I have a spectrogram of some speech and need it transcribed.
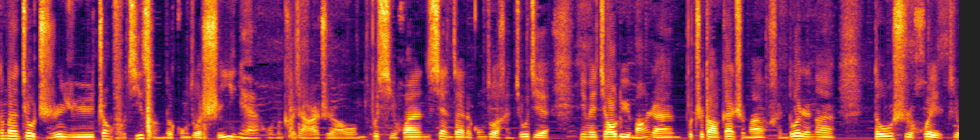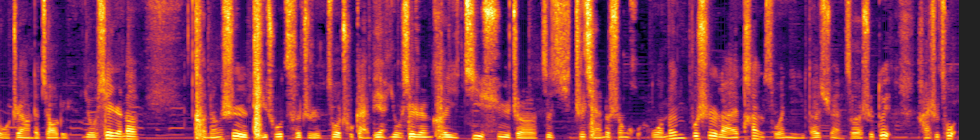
那么就职于政府基层的工作十一年，我们可想而知啊。我们不喜欢现在的工作，很纠结，因为焦虑、茫然，不知道干什么。很多人呢都是会有这样的焦虑。有些人呢。可能是提出辞职，做出改变。有些人可以继续着自己之前的生活。我们不是来探索你的选择是对还是错，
